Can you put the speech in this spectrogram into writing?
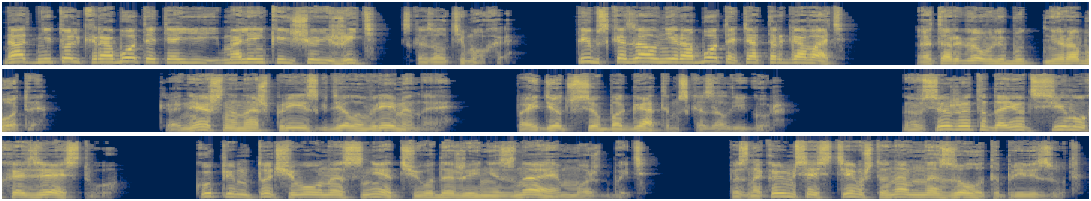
Надо не только работать, а и маленько еще и жить», — сказал Тимоха. «Ты бы сказал не работать, а торговать». «А торговля будут не работы». «Конечно, наш прииск — дело временное. Пойдет все богатым, сказал Егор. Но все же это дает силу хозяйству. Купим то, чего у нас нет, чего даже и не знаем, может быть. Познакомимся с тем, что нам на золото привезут.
